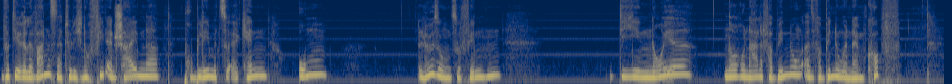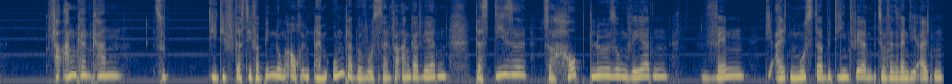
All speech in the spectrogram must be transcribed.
wird die Relevanz natürlich noch viel entscheidender, Probleme zu erkennen, um Lösungen zu finden, die neue neuronale Verbindung, also Verbindung in deinem Kopf, verankern kann, so die, die, dass die Verbindungen auch in einem Unterbewusstsein verankert werden, dass diese zur Hauptlösung werden, wenn die alten Muster bedient werden, beziehungsweise wenn die alten,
